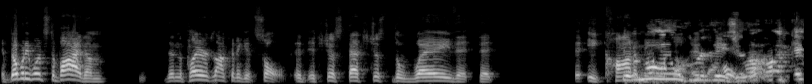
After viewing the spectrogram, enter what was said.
if nobody wants to buy them, then the player's not going to get sold. It, it's just that's just the way that that Well, my argument is is, a and whole I, I get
